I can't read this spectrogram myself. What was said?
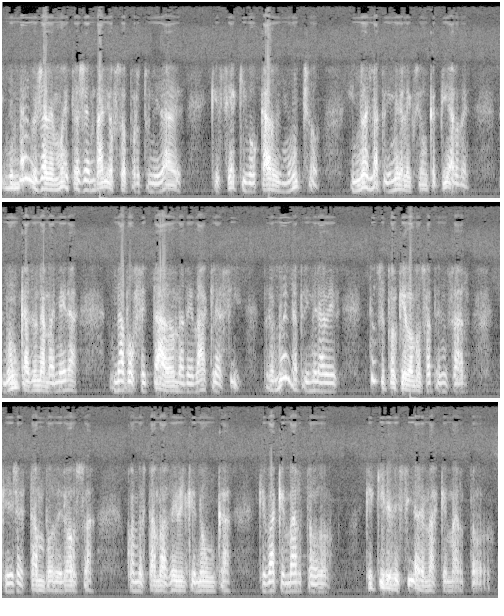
sin embargo ya demuestra ya en varias oportunidades que se ha equivocado y mucho, y no es la primera elección que pierde, nunca de una manera, una bofetada, una debacle así, pero no es la primera vez. Entonces, ¿por qué vamos a pensar que ella es tan poderosa cuando está más débil que nunca, que va a quemar todo? ¿Qué quiere decir además quemar todo?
